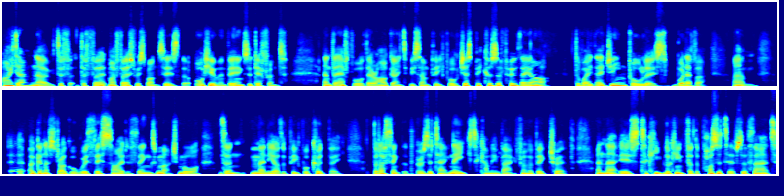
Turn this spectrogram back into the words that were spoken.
I don't know. The, the fir- my first response is that all human beings are different. And therefore, there are going to be some people, just because of who they are, the way their gene pool is, whatever, um, are going to struggle with this side of things much more than many other people could be. But I think that there is a technique to coming back from a big trip, and that is to keep looking for the positives of that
